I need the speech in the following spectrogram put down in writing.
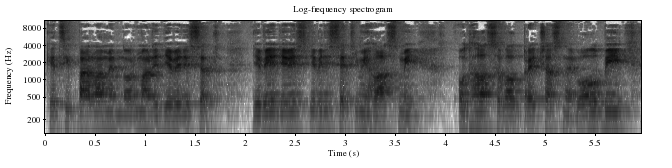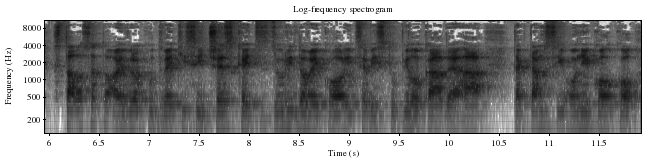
keď si parlament normálne 90, 90, 90 hlasmi odhlasoval predčasné voľby. Stalo sa to aj v roku 2006, keď z Zurindovej koalície vystúpilo KDH, tak tam si o niekoľko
